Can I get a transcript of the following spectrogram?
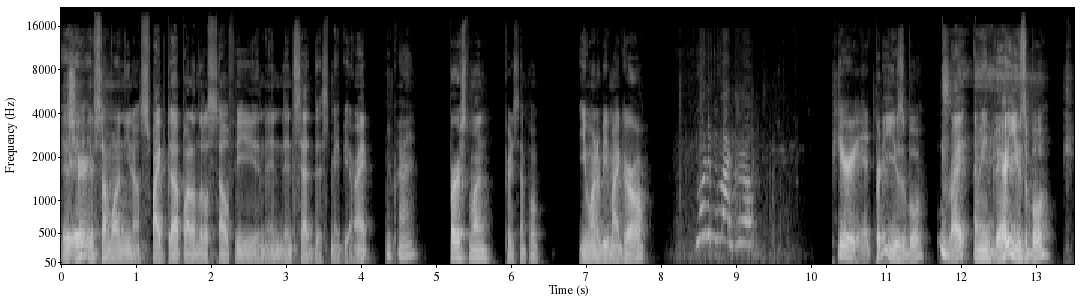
I- i- Sure. If someone, you know, swiped up on a little selfie and, and, and said this maybe, all right? Okay. First one, pretty simple. You want to be my girl? You want to be my girl? Period. pretty usable, right? I mean, very usable.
